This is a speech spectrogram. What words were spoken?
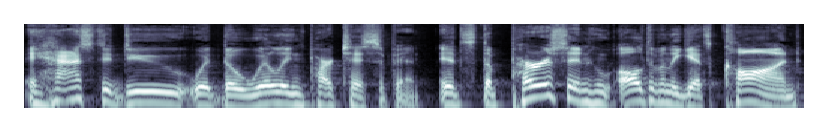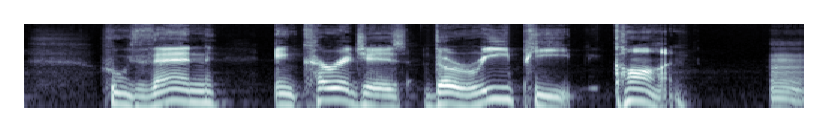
it has to do with the willing participant. It's the person who ultimately gets conned who then encourages the repeat con. Hmm.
